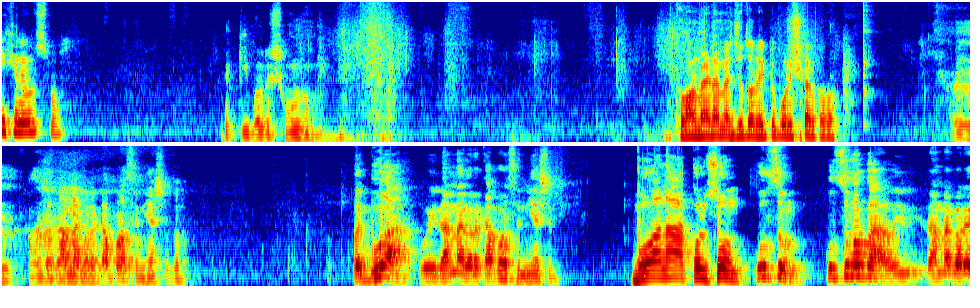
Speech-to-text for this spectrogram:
এখানে বসবো। কি বলে শুনো? তোমার ম্যাডামের জুতোটা একটু পরিষ্কার করো। আমাদের রান্নাঘরে কাপড় আছে নিয়ে আসো তো। ওই বুয়া ওই রান্নাঘরে কাপড় আছে নিয়ে আসেন। বুয়া না কুলসুম। কুলসুম কুলসুম আপা ওই রান্নাঘরে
